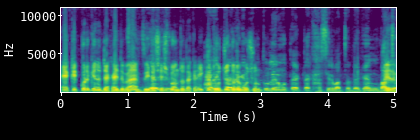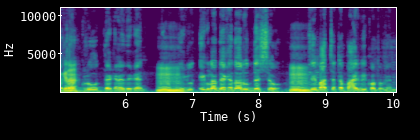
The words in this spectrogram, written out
এক এক করে কিন্তু দেখাই দেবে হ্যাঁ? ভিডিও শেষ পর্যন্ত দেখেন একটু ধৈর্য ধরে বসুন। পুতুলের মতো একটা খাসির বাচ্চা দেখেন হ্যাঁ। গ্রোথ দেখেন এই দেখেন। এগুলো- দেখা দেওয়ার উদ্দেশ্য যে বাচ্চাটা বাইরবি কতখানি।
